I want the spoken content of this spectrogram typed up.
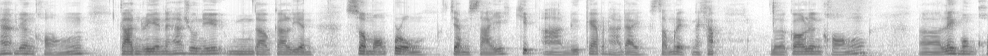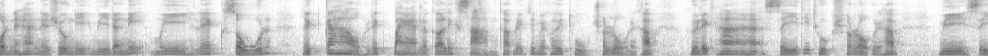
ฮะเรื่องของการเรียนนะฮะช่วงนี้มุมดาวการเรียนสมองโปร่งแจ่มใสคิดอ่านหรือแก้ปัญหาใดสำเร็จนะครับ แล้วก็เรื่องของเลขมงคลนะฮะในช่วงนี้มีดังนี้มีเลข 0 เลข 9 เลข 8 แล้วก็เลข3ครับเลขที่ไม่ค่อยถูกฉลกนะครับคือเลข5ฮะสีที่ถูกฉลกนะครับมีสี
